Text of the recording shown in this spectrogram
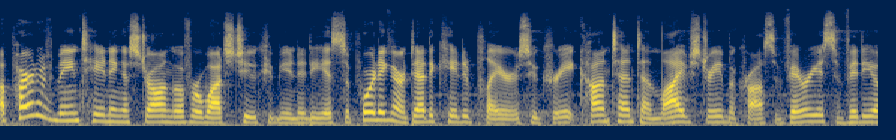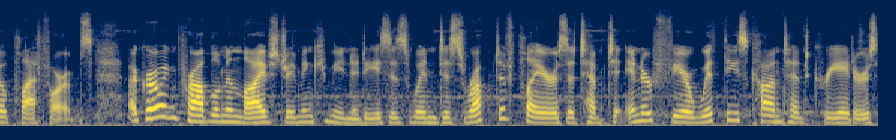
A part of maintaining a strong Overwatch 2 community is supporting our dedicated players who create content and live stream across various video platforms. A growing problem in live streaming communities is when disruptive players attempt to interfere with these content creators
